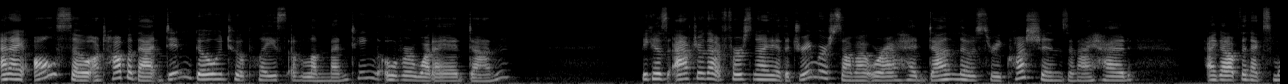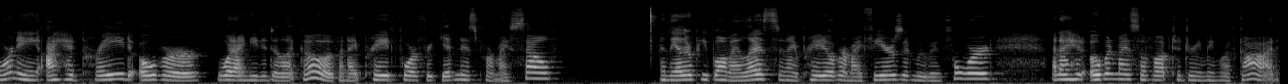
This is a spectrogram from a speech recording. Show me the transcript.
And I also, on top of that, didn't go into a place of lamenting over what I had done. Because after that first night at the Dreamer Summit, where I had done those three questions and I had, I got up the next morning, I had prayed over what I needed to let go of. And I prayed for forgiveness for myself and the other people on my list. And I prayed over my fears of moving forward and I had opened myself up to dreaming with God.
